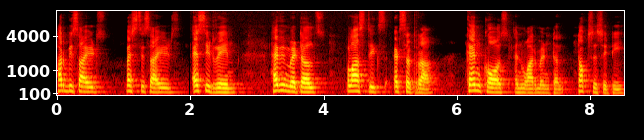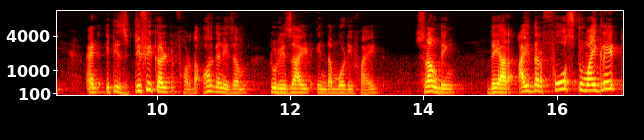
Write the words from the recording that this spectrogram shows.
herbicides, pesticides, acid rain, heavy metals, plastics etc can cause environmental toxicity and it is difficult for the organism to reside in the modified surrounding. They are either forced to migrate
